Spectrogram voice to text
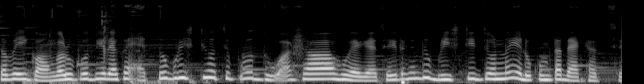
তবে এই গঙ্গার উপর দিয়ে দেখো, এত বৃষ্টি হচ্ছে, পুরো ধোয়াশা হয়ে গেছে। এটা কিন্তু বৃষ্টির জন্যই এরকমটা দেখাচ্ছে।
